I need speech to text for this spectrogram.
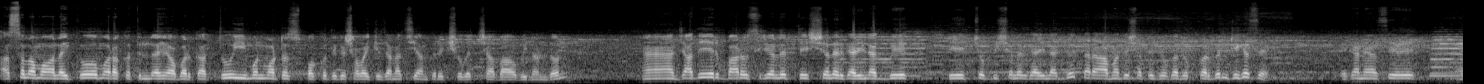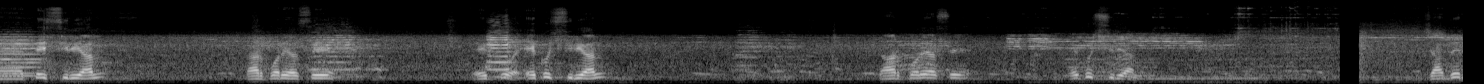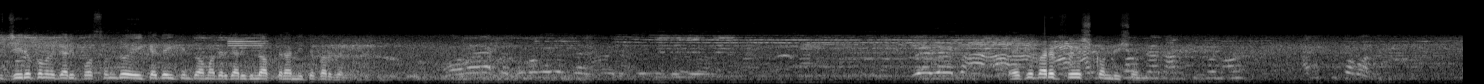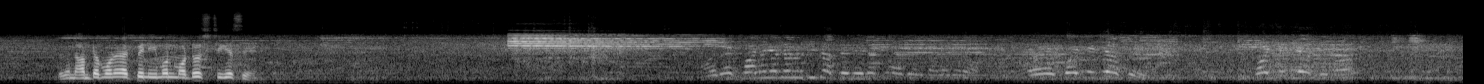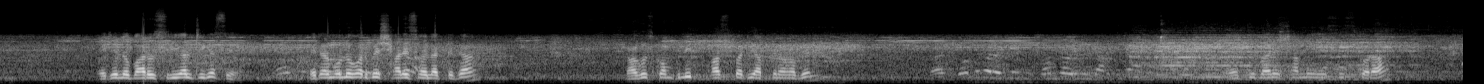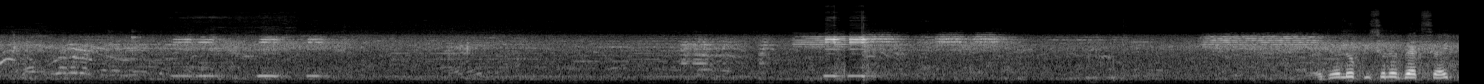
আসসালামু আলাইকুম রহমতুল্লাহ আবরকাত ইমন মোটরস পক্ষ থেকে সবাইকে জানাচ্ছি আন্তরিক শুভেচ্ছা বা অভিনন্দন। হ্যাঁ যাদের বারো সিরিয়ালের, তেইশ সালের গাড়ি লাগবে, তেইশ, চব্বিশ সালের গাড়ি লাগবে, তারা আমাদের সাথে যোগাযোগ করবেন, ঠিক আছে? এখানে আছে তেইশ সিরিয়াল। তারপরে আছে একু- একুশ সিরিয়াল। তারপরে আছে একুশ সিরিয়াল। যাদের যে রকমের গাড়ি পছন্দ এই কাজেই কিন্তু আমাদের গাড়িগুলো আপনারা নিতে পারবেন। একেবারে ফ্রেশ কন্ডিশন তবে নামটা মনে রাখবেন, ইমন মোটরস, ঠিক আছে? এটা হলো বারো সিরিয়াল ঠিক আছে? এটার মূল্য পড়বে সাড়ে ছয় লাখ টাকা। কাগজ কমপ্লিট ফার্স্ট পার্টি আপনারা হবেন একেবারে সামনে এসএস করা। এটা হলো পিছনের ব্যাক সাইড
